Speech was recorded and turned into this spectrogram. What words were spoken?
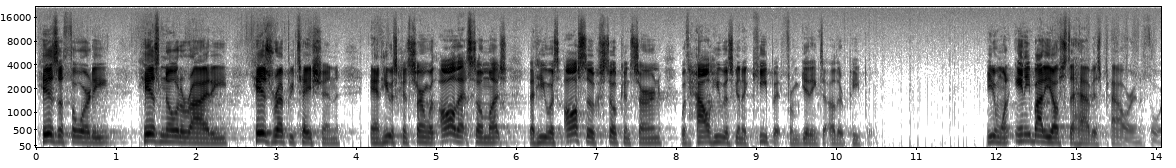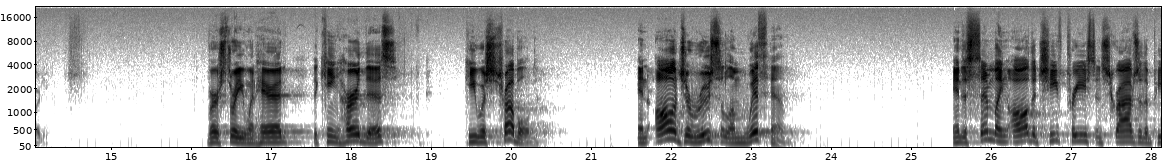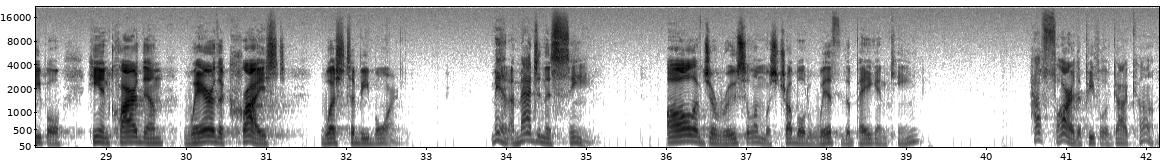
his authority, his notoriety, his reputation, and he was concerned with all that so much that he was also so concerned with how he was going to keep it from getting to other people. He didn't want anybody else to have his power and authority. Verse 3 When Herod the king heard this, he was troubled, and all Jerusalem with him. And assembling all the chief priests and scribes of the people, he inquired them where the Christ was to be born. Man, imagine this scene. All of Jerusalem was troubled with the pagan king. How far the people of God come?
